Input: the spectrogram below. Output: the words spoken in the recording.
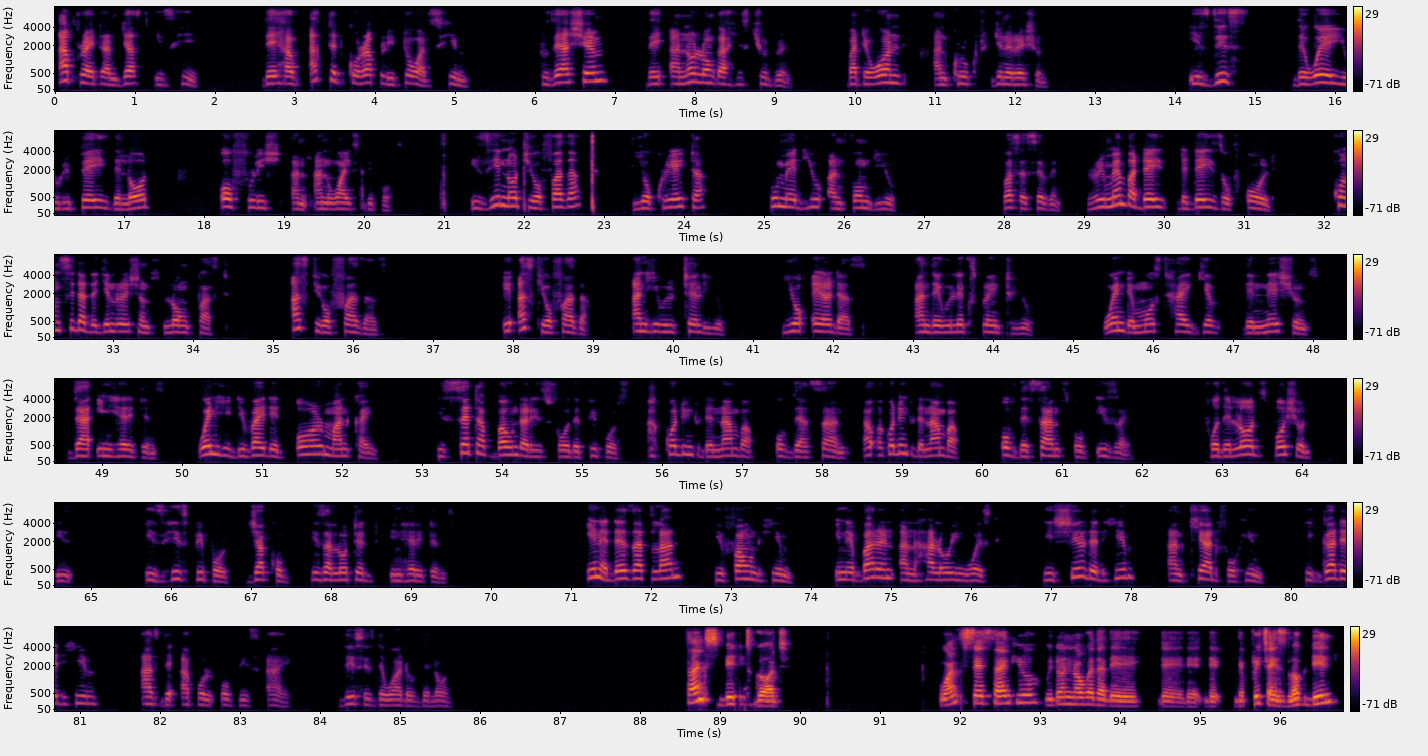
Upright and just is he. They have acted corruptly towards him. To their shame, they are no longer his children, but a warned and crooked generation. Is this the way you repay the Lord, O foolish and unwise people? Is he not your father, your creator, who made you and formed you? Verse 7. Remember day, the days of old. Consider the generations long past. Ask your fathers. Ask your father, and he will tell you, your elders, and they will explain to you. When the Most High gave the nations their inheritance, when he divided all mankind, he set up boundaries for the peoples according to the number of their sons, uh, according to the number of the sons of Israel. For the Lord's portion is, is his people, Jacob, his allotted inheritance. In a desert land, he found him. In a barren and hallowing waste, he shielded him and cared for him. He guarded him as the apple of his eye. This is the word of the Lord. Thanks be to God. Want to say thank you. We don't know whether the, the, the, the, the preacher is logged in,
